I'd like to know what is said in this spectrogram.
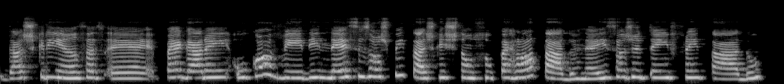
das crianças é, pegarem o Covid nesses hospitais que estão superlotados, né? Isso a gente tem enfrentado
